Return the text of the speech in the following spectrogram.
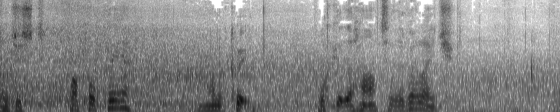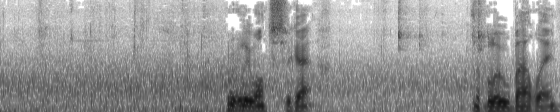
I'll just pop up here and have a quick look at the heart of the village. Really wanted to get the Bluebell in.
